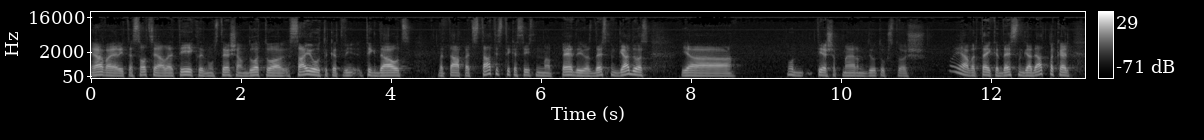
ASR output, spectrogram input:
Jā, vai arī tie sociālai tīkli mums tiešām dod to sajūtu, ka viņi tik daudz. Bet tāpēc statistikas īstenībā pēdējos desmit gados, ja nu, tieši apmēram 2000, nu, jā, var teikt, ka desmit gadi atpakaļ, uh,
